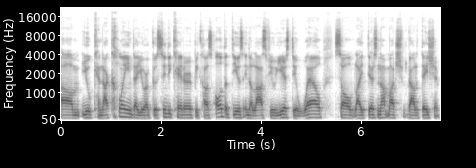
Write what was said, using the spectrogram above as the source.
um, you cannot claim that you're a good syndicator because all the deals in the last few years did well. So like there's not much validation.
